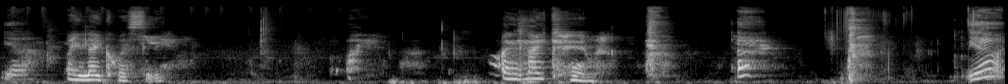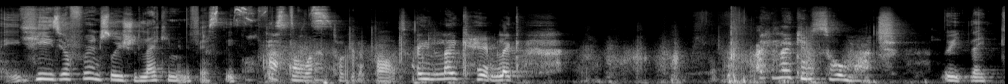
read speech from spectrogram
Yeah. I like Wesley. I, I like him. Yeah, he's your friend, so you should like him in the first place. That's not what I'm talking about. I like him. Like, I like him so much. Wait, like,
